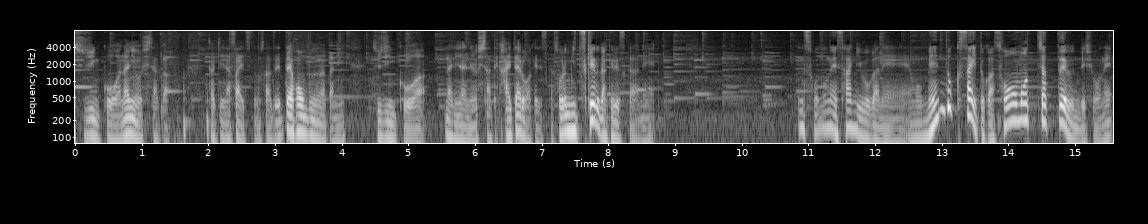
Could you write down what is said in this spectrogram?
主人公は何をしたか書きなさいって言ってもさ絶対本文の中に主人公は何々をしたって書いてあるわけですから。それ見つけるだけですからね。そのね作業がねもうめんどくさいとかそう思っちゃってるんでしょうね。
